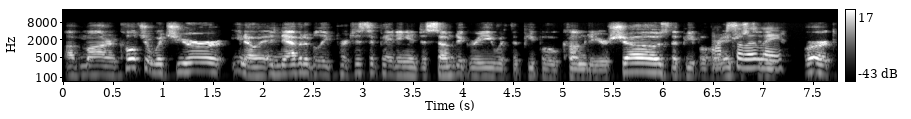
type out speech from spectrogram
of modern culture, which you're, you know, inevitably participating in to some degree with the people who come to your shows, the people who Absolutely. are interested in your work.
